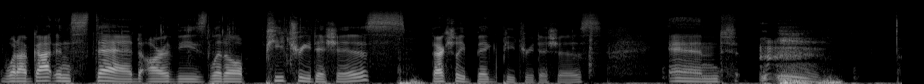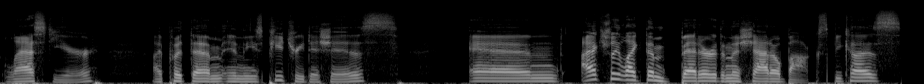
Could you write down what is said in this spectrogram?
what I've got instead are these little petri dishes. They're actually big petri dishes. And last year, I put them in these petri dishes, and I actually like them better than the shadow box because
